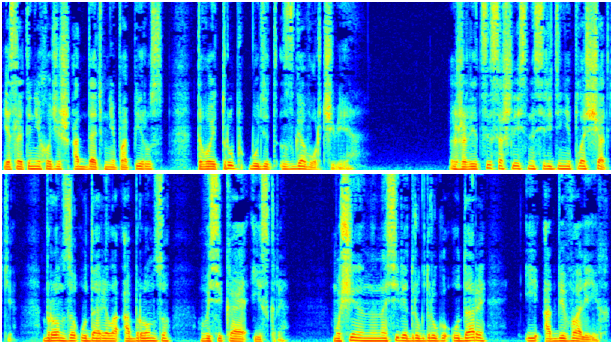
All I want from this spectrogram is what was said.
Если ты не хочешь отдать мне папирус, твой труп будет сговорчивее». Жрецы сошлись на середине площадки. Бронза ударила о бронзу, высекая искры. Мужчины наносили друг другу удары и отбивали их.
